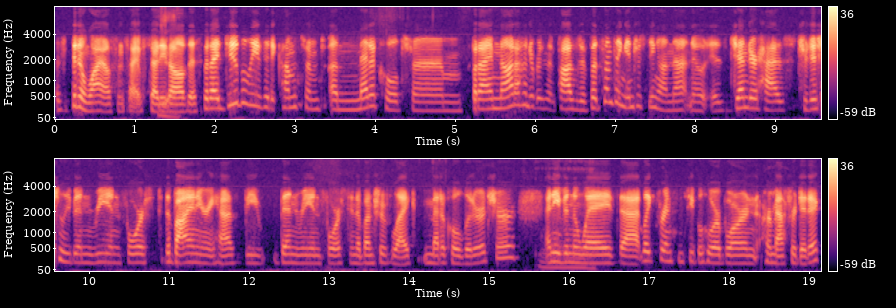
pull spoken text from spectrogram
It's been a while since I've studied Yeah. all of this, but I do believe that it comes from a medical term. But I'm not 100% positive. But something interesting on that note is gender has traditionally been reinforced. The binary has be, been reinforced in a bunch of like medical literature, and even the mm. way that, like for instance, people who are born hermaphroditic,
